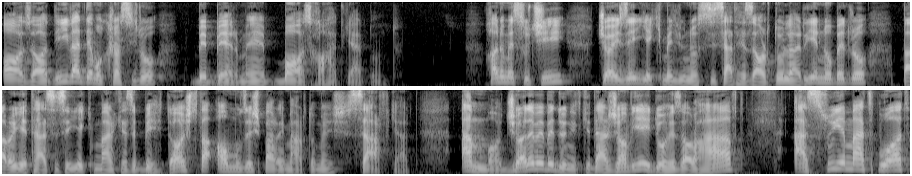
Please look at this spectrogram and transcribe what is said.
آزادی و دموکراسی رو به برمه باز خواهد گردوند. خانم سوچی جایزه یک میلیون و هزار دلاری نوبل رو برای تأسیس یک مرکز بهداشت و آموزش برای مردمش صرف کرد. اما جالبه بدونید که در ژانویه 2007 از سوی مطبوعات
